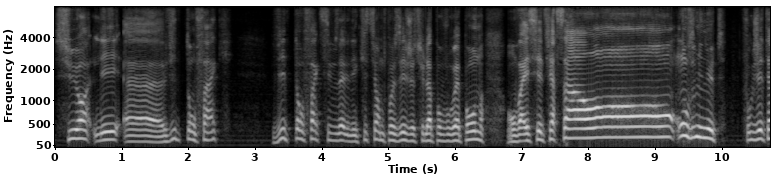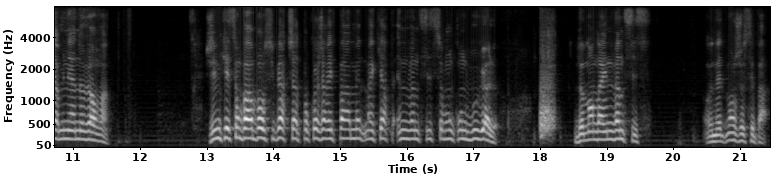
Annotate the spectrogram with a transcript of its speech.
sur les euh, vides ton fac Vite ton fax si vous avez des questions à me poser, je suis là pour vous répondre. On va essayer de faire ça en 11 minutes. Il faut que j'ai terminé à 9h20. J'ai une question par rapport au super chat. Pourquoi j'arrive pas à mettre ma carte N26 sur mon compte Google? Demande à N26. Honnêtement, je ne sais pas.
